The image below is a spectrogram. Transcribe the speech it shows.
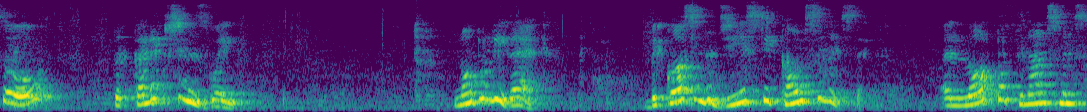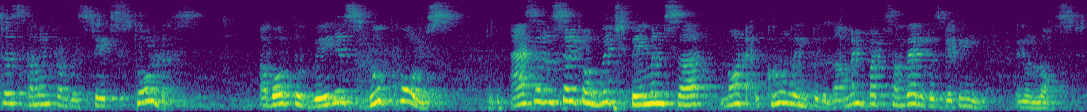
so the collection is going. Not only that, because in the GST Council itself, a lot of finance ministers coming from the states told us about the various loopholes as a result of which payments are not accruing to the government, but somewhere it is getting you know lost.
